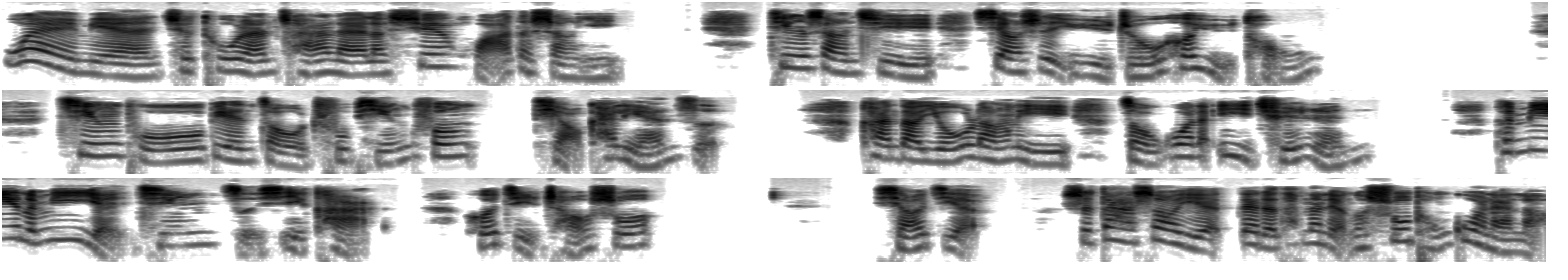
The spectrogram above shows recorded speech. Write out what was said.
外面却突然传来了喧哗的声音，听上去像是雨竹和雨桐。青浦便走出屏风，挑开帘子，看到游廊里走过了一群人。他眯了眯眼睛，仔细看，和锦朝说：“小姐。”是大少爷带着他那两个书童过来了，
